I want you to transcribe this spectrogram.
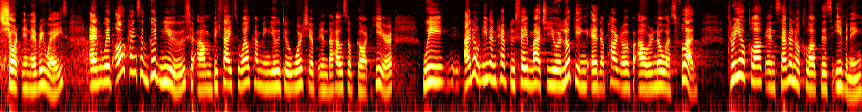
short in every ways. And with all kinds of good news, um, besides welcoming you to worship in the house of God here, we, I don't even have to say much. You are looking at a part of our Noah's flood. Three o'clock and seven o'clock this evening,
